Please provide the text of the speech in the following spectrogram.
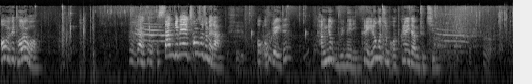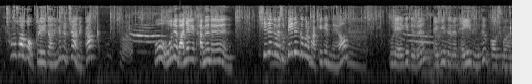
어, 왜 이렇게 더러워? 야, 그, 싼 김에 청소 좀 해라. 어, 업그레이드? 강력 물내림. 그래, 이런 거좀 업그레이드 하면 좋지. 청소하고 업그레이드 하는 게 좋지 않을까? 오, 오늘 만약에 가면은 C등급에서 B등급으로 바뀌겠네요. 우리 애기들은, 애기들은 A등급? 어, 좋아요.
